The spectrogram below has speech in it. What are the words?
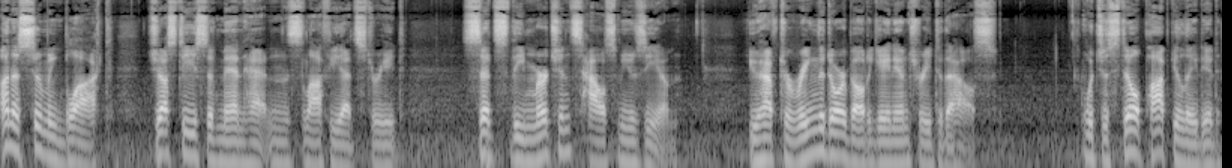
unassuming block just east of Manhattan's Lafayette Street sits the Merchant's House Museum. You have to ring the doorbell to gain entry to the house, which is still populated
